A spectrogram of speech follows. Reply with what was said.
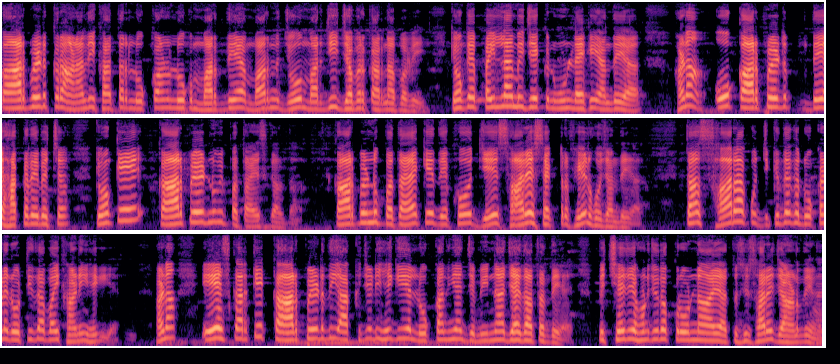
ਕਾਰਪੋਰੇਟ ਘਰਾਣਿਆਂ ਦੀ ਖਾਤਰ ਲੋਕਾਂ ਨੂੰ ਲੋਕ ਮਰਦੇ ਆ, ਮਰਨ ਜੋ ਮਰਜ਼ੀ ਜ਼ਬਰ ਕਰਨਾ ਪਵੇ, ਕਿਉਂਕਿ ਪਹਿਲਾਂ ਵੀ ਜੇ ਕਾਨੂੰਨ ਲੈ ਕੇ ਆਂਦੇ ਆ, ਹਨਾ, ਉਹ ਕਾਰਪੋਰੇਟ ਦੇ ਹੱਕ ਦੇ ਵਿੱਚ, ਕਿਉਂਕਿ ਕਾਰਪੋਰੇਟ ਨੂੰ ਵੀ ਪਤਾ ਇਸ ਗੱਲ ਦਾ ਕਾਰਪੋਰੇਟ ਨੂੰ ਪਤਾ ਹੈ ਕਿ ਦੇਖੋ ਜੇ ਸਾਰੇ ਸੈਕਟਰ ਫੇਲ ਹੋ ਜਾਂਦੇ ਆ ਤਾਂ ਸਾਰਾ ਕੁਝ ਕਿਤੇ ਲੋਕਾਂ ਨੇ ਰੋਟੀ ਤਾਂ ਬਾਈ ਖਾਣੀ ਹੈਗੀ ਹੈ ਹਨਾ? ਇਸ ਕਰਕੇ ਕਾਰਪੋਰੇਟ ਦੀ ਅੱਖ ਜਿਹੜੀ ਹੈਗੀ ਹੈ ਲੋਕਾਂ ਦੀਆਂ ਜ਼ਮੀਨਾਂ ਜਾਇਦਾਦਾਂ ਤੇ ਹੈ। ਪਿੱਛੇ ਜੇ ਹੁਣ ਜਦੋਂ ਕਰੋਨਾ ਆਇਆ ਤੁਸੀਂ ਸਾਰੇ ਜਾਣਦੇ ਹੋ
